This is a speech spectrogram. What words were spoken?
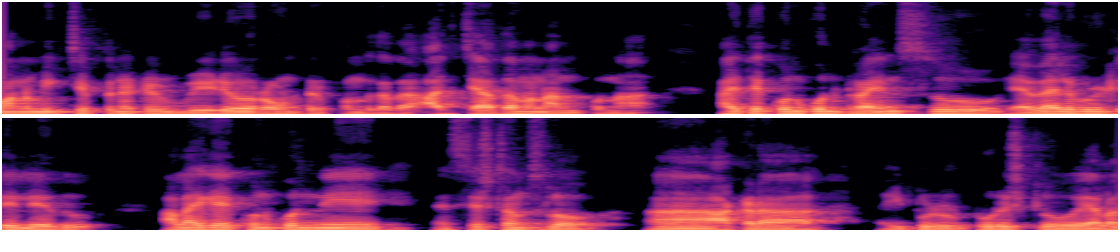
మనం మీకు చెప్పినటువంటి వీడియో రౌండ్ ట్రిప్ ఉంది కదా అది చేద్దామని అనుకున్నా. అయితే కొన్ని కొన్ని ట్రైన్స్ అవైలబిలిటీ లేదు. అలాగే కొన్ని కొన్ని సిస్టమ్స్లో అక్కడ ఇప్పుడు టూరిస్టులు ఎలా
